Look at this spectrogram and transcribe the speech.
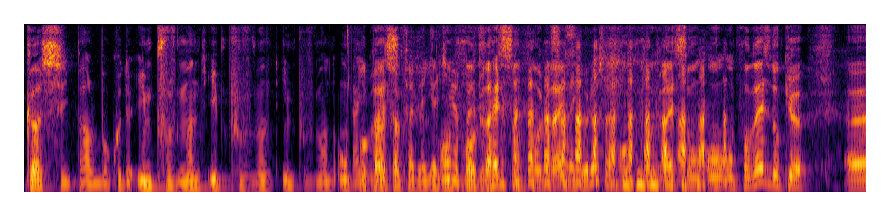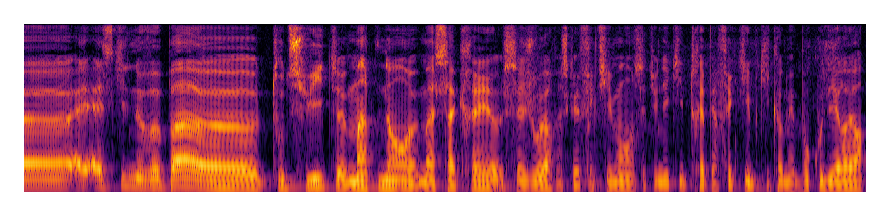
Cos, il parle beaucoup de improvement, improvement, improvement. On Ah, progresse. comme Fabien Galtier. On progresse, on C'est progresse. rigolo ça. on progresse, on, on- on progresse. Donc, euh, euh, est-ce qu'il ne veut pas euh, tout de suite, maintenant, massacrer ses joueurs? Parce qu'effectivement, c'est une équipe très perfectible qui commet beaucoup d'erreurs,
